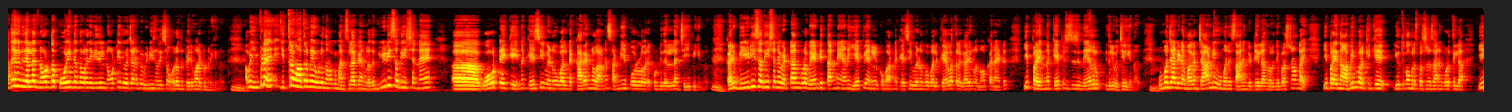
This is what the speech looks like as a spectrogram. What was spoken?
അദ്ദേഹം ഇതെല്ലാം നോട്ട് ദ പോയിന്റ് എന്ന് പറഞ്ഞ രീതിയിൽ നോട്ട് ചെയ്ത് വെച്ചാണ് ഇപ്പോൾ വി ഡി സതീശൻ ഓരോന്ന് പെരുമാറിക്കൊണ്ടിരിക്കുന്നത്. അപ്പോൾ ഇവിടെ ഇത്ര മാത്രമേ ഉള്ളൂ നമുക്ക് മനസ്സിലാക്കാനുള്ളത്. വി ഡി സതീശനെ ഓവർടേക്ക് ചെയ്യുന്ന കെ സി വേണുഗോപാലിന്റെ കരങ്ങളാണ് സണ്ണിയെ പോലുള്ളവരെ കൊണ്ട് ഇതെല്ലാം ചെയ്യിപ്പിക്കുന്നത്. കാര്യം ബി ഡി സതീശനെ വെട്ടാൻ കൂടെ വേണ്ടി തന്നെയാണ് എ പി അനിൽകുമാറിനെ കെ സി വേണുഗോപാൽ കേരളത്തിലെ കാര്യങ്ങൾ നോക്കാനായിട്ട് ഈ പറയുന്ന കെ പി സി സി നേതൃ ഇതിൽ വെച്ചിരിക്കുന്നത്. ഉമ്മൻചാണ്ടിയുടെ മകൻ ചാണ്ടി ഉമ്മന് സ്ഥാനം കിട്ടിയില്ല എന്ന് പറഞ്ഞ് പ്രശ്നമുണ്ടായി. ഈ പറയുന്ന അബിൻ വർക്കിക്ക് യൂത്ത് കോൺഗ്രസ് പ്രസിഡന്റ് സ്ഥാനം കൊടുത്തില്ല. ഈ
